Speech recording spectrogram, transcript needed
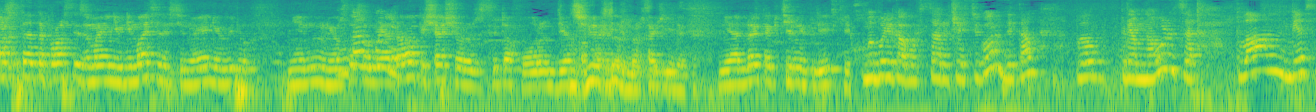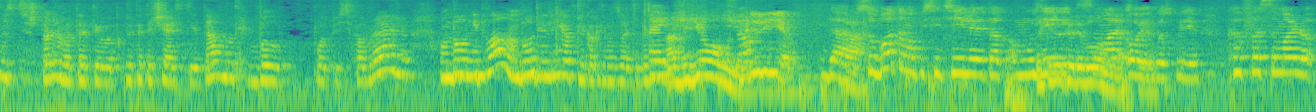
Может, это просто из-за моей невнимательности, но я не увидел, не, ну, не Ну, услышал там ни были. одного пищащего светофора, где мы проходили. Ни одной тактильной плитки. Мы были как бы в старой части города, и там был прямо на улице план местности, что ли, вот этой вот, вот этой части. И там вот был подпись по Брайлю. Он был не план, он был рельефный, как это называется? А Объемный. Рельеф. Да, Да. в субботу мы посетили так, музей самолет. Ой, господи, кафе самолет.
